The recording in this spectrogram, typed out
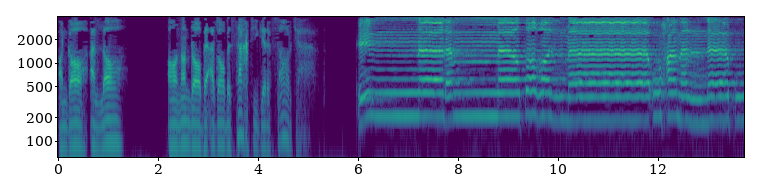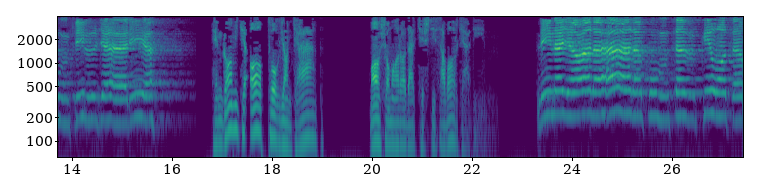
آنگاه الله آنان را به عذاب سختی گرفتار کرد. إنا لما طغى الماء حملناكم في الجارية. هنگامی که آب تغیان کرد ما شما را در کشتی سوار کردیم. لنجعلها لكم تذكرة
